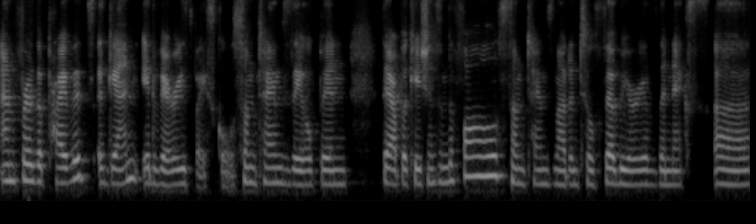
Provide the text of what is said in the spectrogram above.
And for the privates, again, it varies by school. Sometimes they open their applications in the fall, sometimes not until February of the next uh,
